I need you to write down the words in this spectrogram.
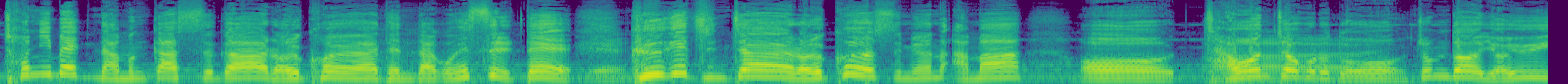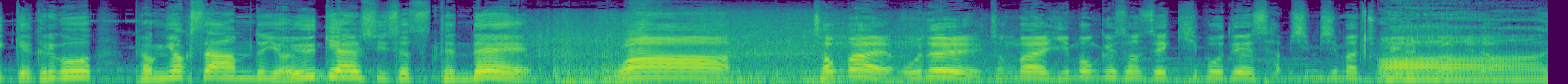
1200 남은 가스가 lurker여야 된다고 했을 때 예. 그게 진짜 lurker였으면 아마 어 자원적으로도 좀더 여유 있게 그리고 병력 싸움도 여유 있게 할 수 있었을 텐데 와 정말 오늘 정말 이몽규 선수의 키보드에 참 심심한 조의를 구합니다. 아,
